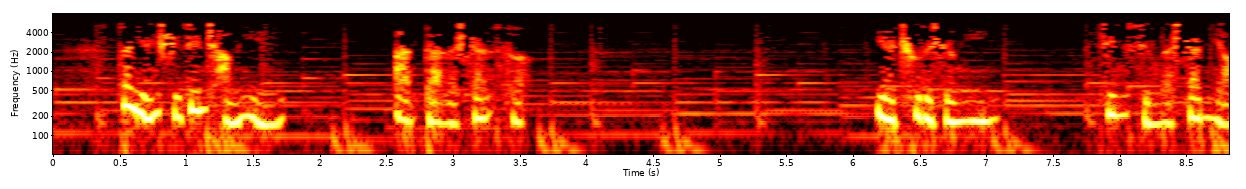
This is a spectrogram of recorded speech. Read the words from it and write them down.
在原石间长吟，暗淡了山色。月初的声音惊醒了山鸟，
